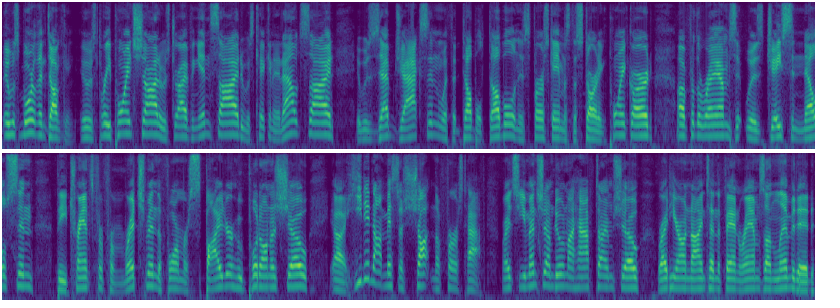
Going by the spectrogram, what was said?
it was more than dunking. It was three point shot. It was driving inside. It was kicking it outside. It was Zeb Jackson with a double double in his first game as the starting point guard uh, for the Rams. It was Jason Nelson, the transfer from Richmond, the former Spider who put on a show. Uh, he did not miss a shot in the first half. Right. So you mentioned I'm doing my halftime show right here on 910 The Fan Rams Unlimited.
